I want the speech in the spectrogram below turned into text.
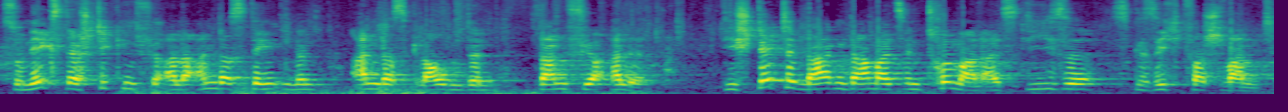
Zunächst erstickend für alle Andersdenkenden, Andersglaubenden, dann für alle. Die Städte lagen damals in Trümmern, als dieses Gesicht verschwand.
